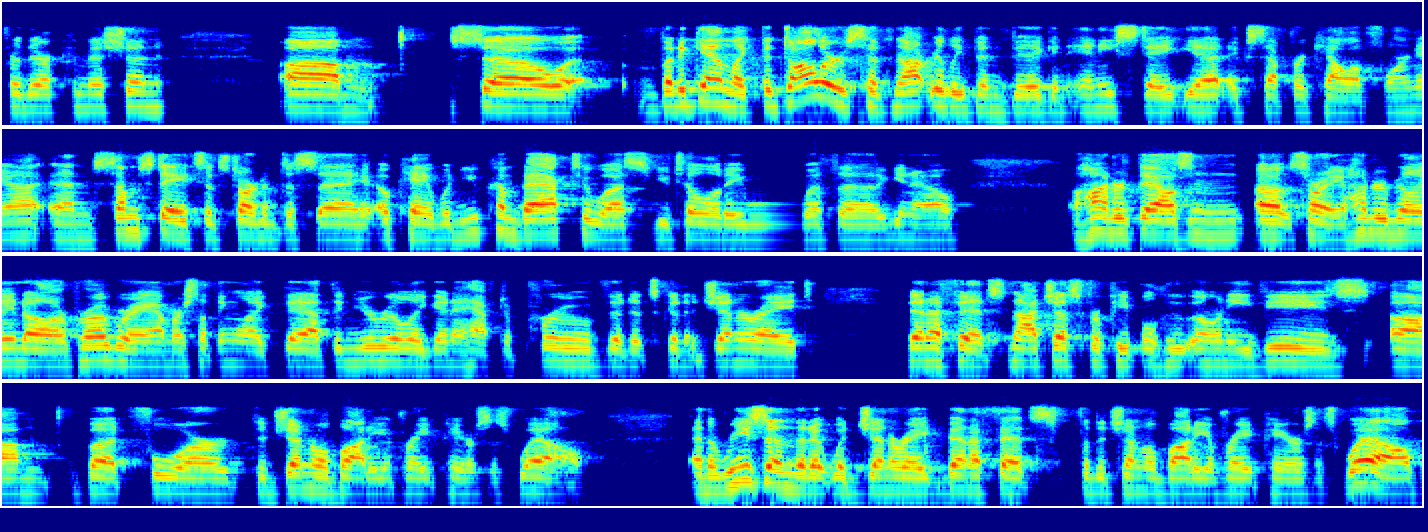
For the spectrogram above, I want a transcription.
for their commission. Um, so but again, like the dollars have not really been big in any state yet except for California. And some states have started to say, okay, when you come back to us, utility, with a, you know, a hundred thousand, uh, sorry, a hundred million dollar program or something like that, then you're really going to have to prove that it's going to generate benefits, not just for people who own EVs, um, but for the general body of ratepayers as well. And the reason that it would generate benefits for the general body of ratepayers as well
